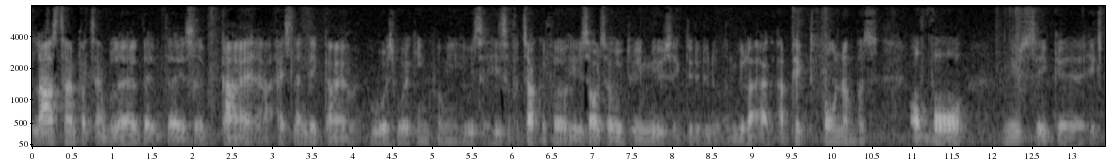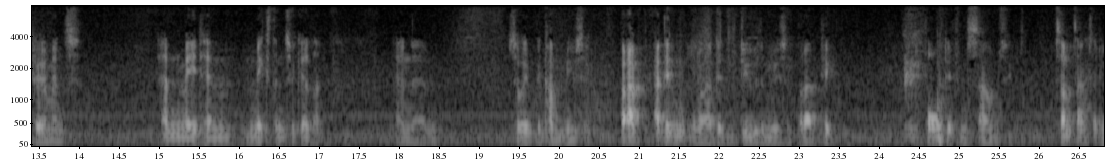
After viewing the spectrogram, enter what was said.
last time, for example, uh, there, there is a guy, Icelandic guy, who was working for me. He was he's a photographer. He is also doing music. And we like I, I picked four numbers or four music uh, experiments and made him mix them together, and um, so it become music. but I, I didn't, you know, I didn't do the music, but I picked four different sounds. Sometimes I do,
